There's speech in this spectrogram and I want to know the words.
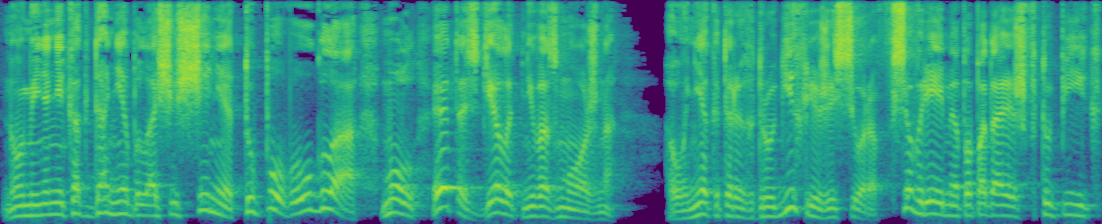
но у меня никогда не было ощущения тупого угла, мол, это сделать невозможно. А у некоторых других режиссеров все время попадаешь в тупик.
